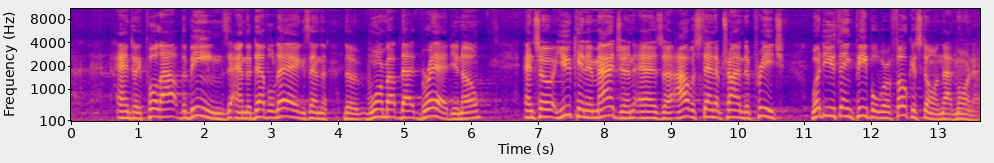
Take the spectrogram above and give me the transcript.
and to pull out the beans and the deviled eggs and the, the warm up that bread, you know. And so you can imagine as uh, I was standing up trying to preach, what do you think people were focused on that morning?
